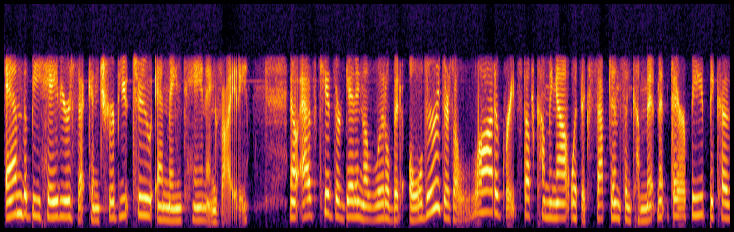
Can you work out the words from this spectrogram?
and the behaviors that contribute to and maintain anxiety. Now, as kids are getting a little bit older, there's a lot of great stuff coming out with acceptance and commitment therapy because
